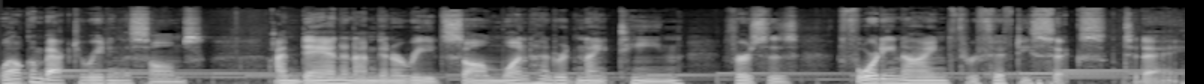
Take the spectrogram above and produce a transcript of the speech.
Welcome back to Reading the Psalms. I'm Dan, and I'm going to read Psalm 119, verses 49 through 56 today.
